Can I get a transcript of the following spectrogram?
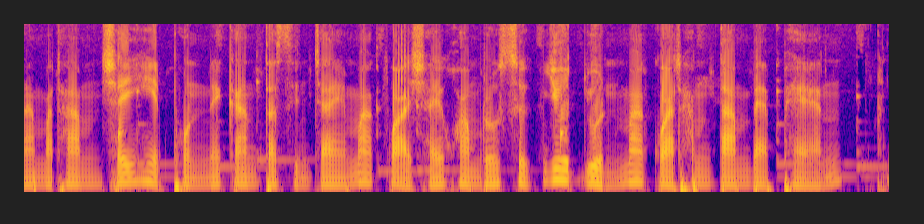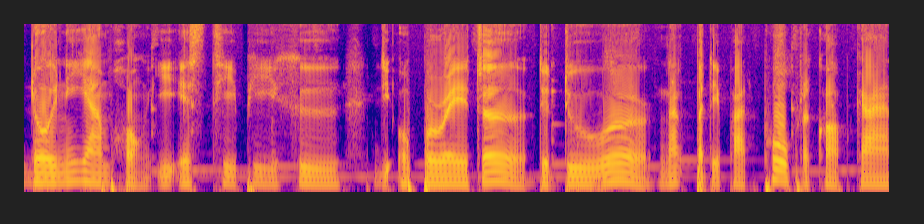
นามธรรม ใช้เหตุผลในการตัดสินใจมากกว่าใช้ความรู้สึกยืดหยุ่นมากกว่าทำตามแบบแผน โดยนิยามของ ESTP คือ the operator the doer นักปฏิบัติผู้ประกอบการ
